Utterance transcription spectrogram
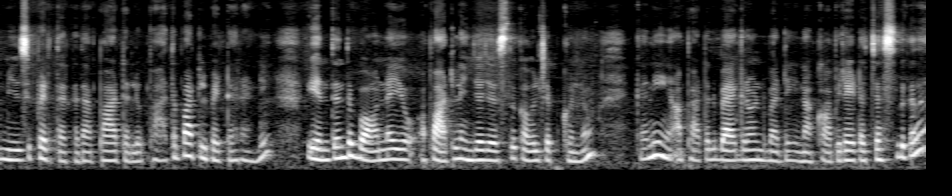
మ్యూజిక్ పెడతారు కదా పాటలు. పాత పాటలు పెట్టారండి. ఎంతెంత బాగున్నాయో ఆ పాటలు ఎంజాయ్ చేస్తూ కబుర్లు చెప్పుకున్నాం. కానీ ఆ పాటల బ్యాక్గ్రౌండ్ బట్టి నాకు కాపీ రైట్ వచ్చేస్తుంది కదా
